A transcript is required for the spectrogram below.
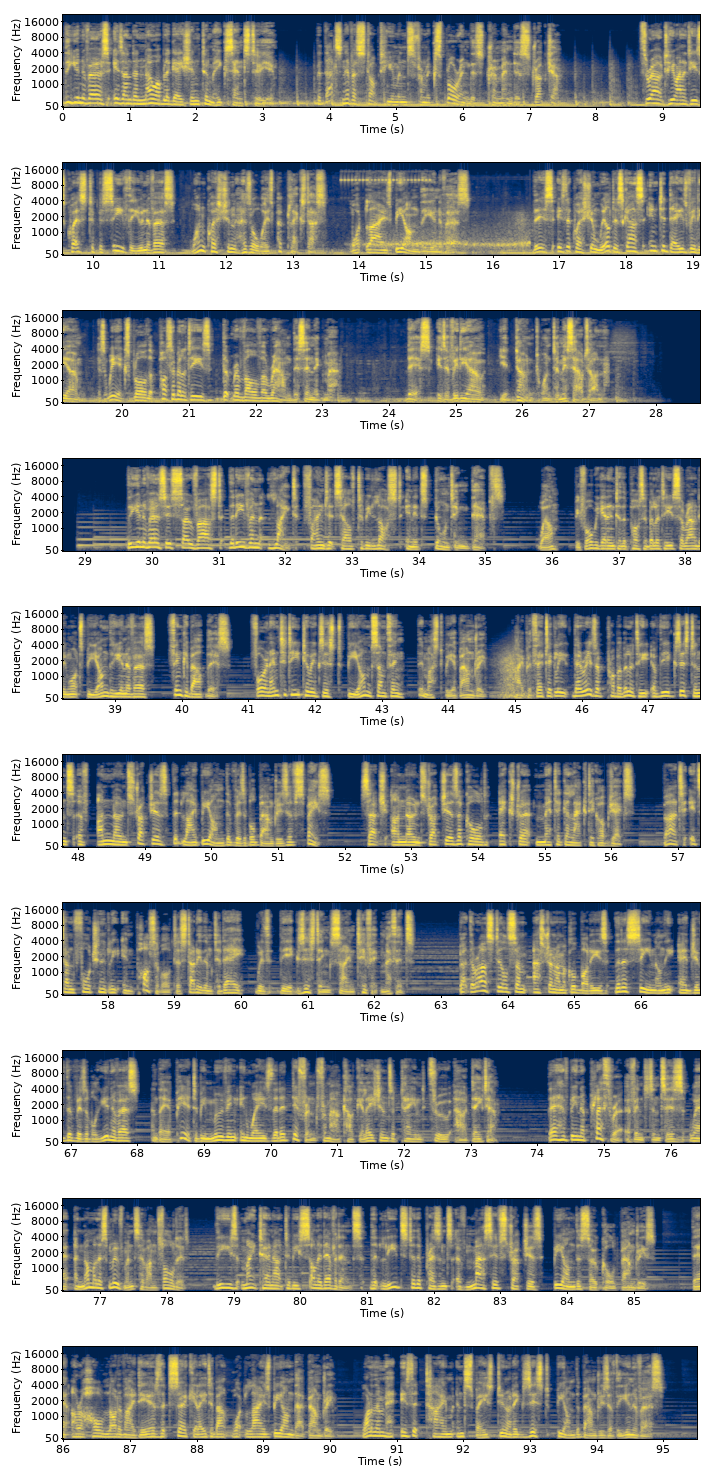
The universe is under no obligation to make sense to you. But that's never stopped humans from exploring this tremendous structure. Throughout humanity's quest to perceive the universe, one question has always perplexed us What lies beyond the universe? This is the question we'll discuss in today's video as we explore the possibilities that revolve around this enigma. This is a video you don't want to miss out on. The universe is so vast that even light finds itself to be lost in its daunting depths. Well, before we get into the possibilities surrounding what's beyond the universe, think about this. For an entity to exist beyond something, there must be a boundary. Hypothetically, there is a probability of the existence of unknown structures that lie beyond the visible boundaries of space. Such unknown structures are called extra metagalactic objects, but it's unfortunately impossible to study them today with the existing scientific methods. But there are still some astronomical bodies that are seen on the edge of the visible universe, and they appear to be moving in ways that are different from our calculations obtained through our data. There have been a plethora of instances where anomalous movements have unfolded. These might turn out to be solid evidence that leads to the presence of massive structures beyond the so called boundaries. There are a whole lot of ideas that circulate about what lies beyond that boundary. One of them is that time and space do not exist beyond the boundaries of the universe.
